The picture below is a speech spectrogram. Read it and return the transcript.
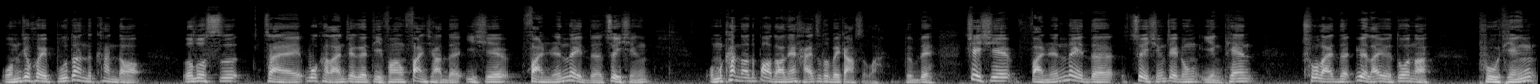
我们就会不断的看到俄罗斯在乌克兰这个地方犯下的一些反人类的罪行。我们看到的报道，连孩子都被炸死了，对不对？这些反人类的罪行，这种影片出来的越来越多呢，普廷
